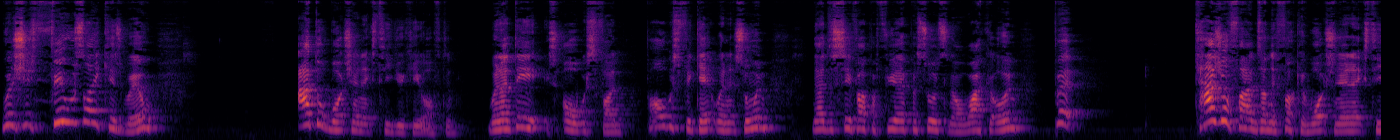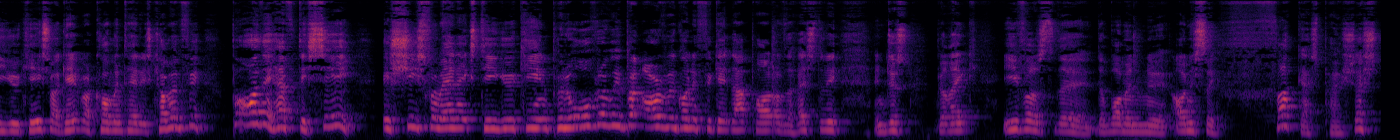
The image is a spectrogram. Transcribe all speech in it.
which it feels like as well. I don't watch NXT UK often. When I do, it's always fun, but I always forget when it's on. Then I just save up a few episodes and I'll whack it on. But casual fans aren't fucking watching NXT UK, so I get where commentary's coming from. But all they have to say is she's from NXT UK and put it over a wee bit, or are we going to forget that part of the history and just be like, Eva's the, the woman who, honestly, fuck this push. This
